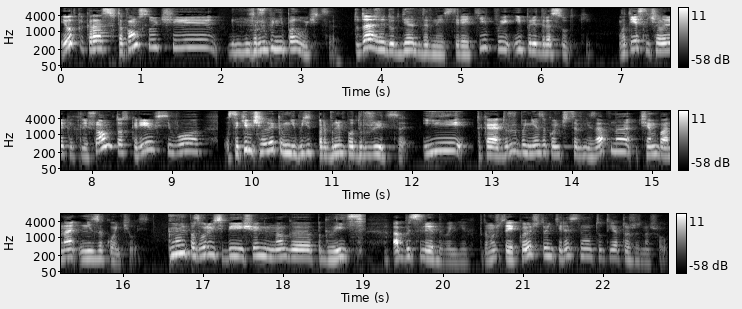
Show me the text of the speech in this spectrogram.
И вот как раз в таком случае дружбы не получится. Туда же идут гендерные стереотипы и предрассудки. Вот если человек их лишен, то, скорее всего, с таким человеком не будет проблем подружиться. И такая дружба не закончится внезапно, чем бы она ни закончилась. Ну и позволю себе еще немного поговорить об исследованиях, потому что и кое-что интересное тут я тоже нашел.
